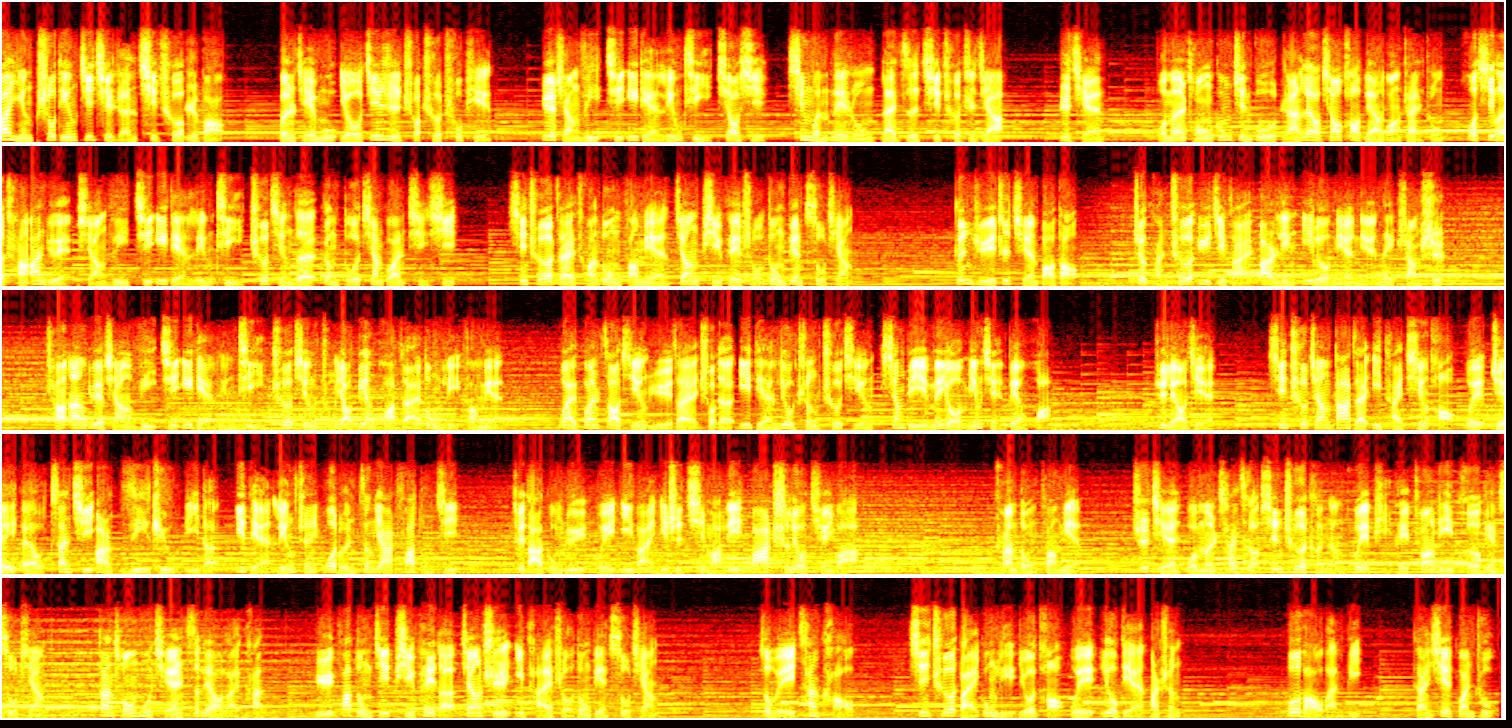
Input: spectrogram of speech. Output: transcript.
欢迎收听《机器人汽车日报》，本节目由今日说车出品。悦翔 V7 1.0T 消息，新闻内容来自汽车之家。日前，我们从工信部燃料消耗量网站中获悉了长安悦翔 V7 1.0T 车型的更多相关信息。新车在传动方面将匹配手动变速箱。根据之前报道，这款车预计在2016年年内上市。长安悦翔 V7 1.0T 车型主要变化在动力方面，外观造型与在售的1.6升车型相比没有明显变化。据了解，新车将搭载一台型号为 JL372ZQD 的1.0升涡轮增压发动机，最大功率为117马力，86千瓦。传动方面。之前我们猜测新车可能会匹配双离合变速箱，但从目前资料来看，与发动机匹配的将是一台手动变速箱。作为参考，新车百公里油耗为六点二升。播报完毕，感谢关注。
